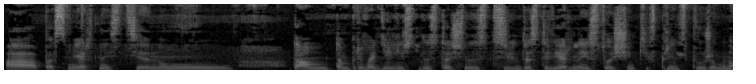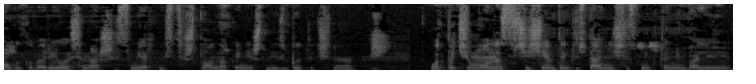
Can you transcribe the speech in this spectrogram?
А по смертности, ну, там, там приводились достаточно достоверные источники. В принципе, уже много говорилось о нашей смертности, что она, конечно, избыточная. Вот почему у нас в Чечне, в Дагестане сейчас никто не болеет?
